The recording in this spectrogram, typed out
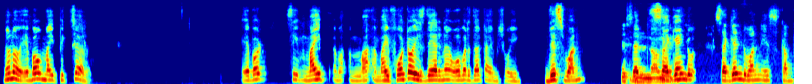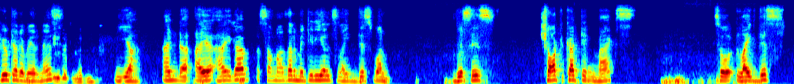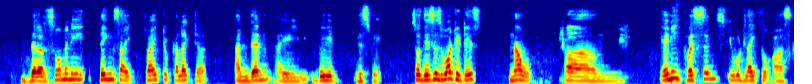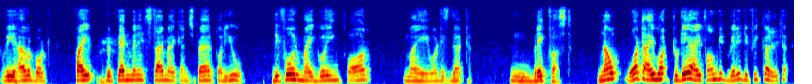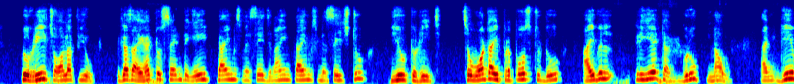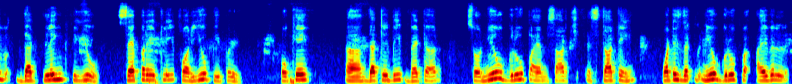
No, no, above my picture. About, see, my, my, my photo is there now. Over that I am showing. this one. Yes, sir. Then Now we can second. Second one is computer awareness. Yeah, and uh, I I have some other materials like this one. This is shortcut in Max. So like this, there are so many things I try to collect uh, and then I do it this way. So this is what it is. Now, um, any questions you would like to ask? We have about five to 10 minutes time I can spare for you before my going for my, what is that? Mm, breakfast. Now, what I want today, I found it very difficult to reach all of you because I had to send eight times message, nine times message to you to reach. So, what I propose to do, I will create a group now and give that link to you separately for you people. Okay, uh, that will be better. So, new group I am search, starting. What is the new group? I will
